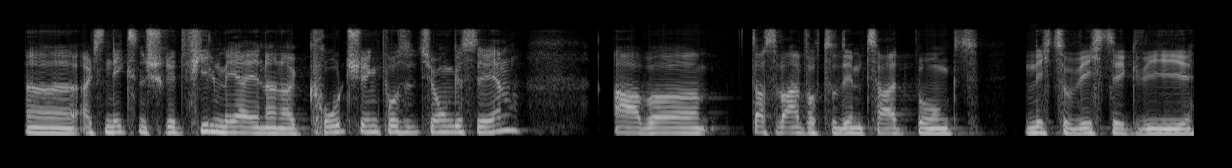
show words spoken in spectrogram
äh, als nächsten Schritt viel mehr in einer Coaching-Position gesehen. Aber das war einfach zu dem Zeitpunkt nicht so wichtig wie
